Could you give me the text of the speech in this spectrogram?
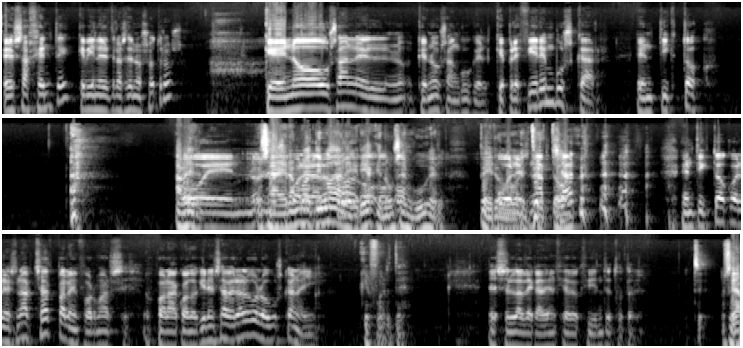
esa gente que viene detrás de nosotros, que no usan el, que no usan Google, que prefieren buscar en TikTok. o, en, o sea, era un motivo de alegría que no usen Google, pero en, Snapchat. en TikTok o en Snapchat para informarse. Para cuando quieren saber algo lo buscan ahí. Qué fuerte. Es la decadencia de Occidente total. O sea,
